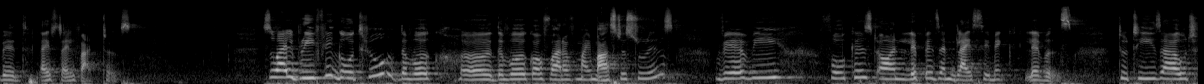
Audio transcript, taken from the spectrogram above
with lifestyle factors. So I'll briefly go through the work, uh, the work of one of my master students where we focused on lipids and glycemic levels to tease out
